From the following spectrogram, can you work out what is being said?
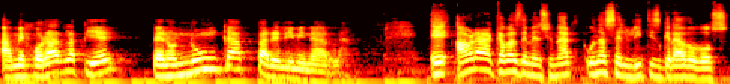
a mejorar la piel, pero nunca para eliminarla. Eh, ahora acabas de mencionar una celulitis grado 2.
